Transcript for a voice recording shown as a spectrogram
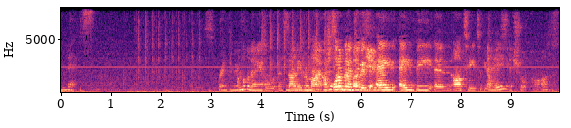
Finesse. Sprint move. I'm not gonna use all of this. No, neither am I. All I'm gonna do is you. A, A, B, and RT to be A honest. is short pass.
